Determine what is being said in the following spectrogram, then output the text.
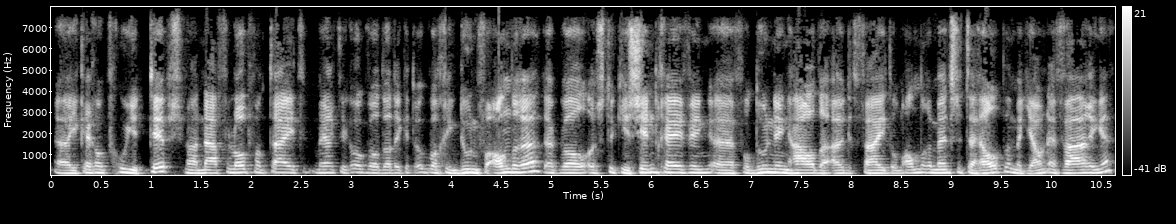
Eh, je kreeg ook goede tips, maar na verloop van tijd merkte ik ook wel dat ik het ook wel ging doen voor anderen. Dat ik wel een stukje zingeving, eh, voldoening haalde uit het feit om andere mensen te helpen met jouw ervaringen.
